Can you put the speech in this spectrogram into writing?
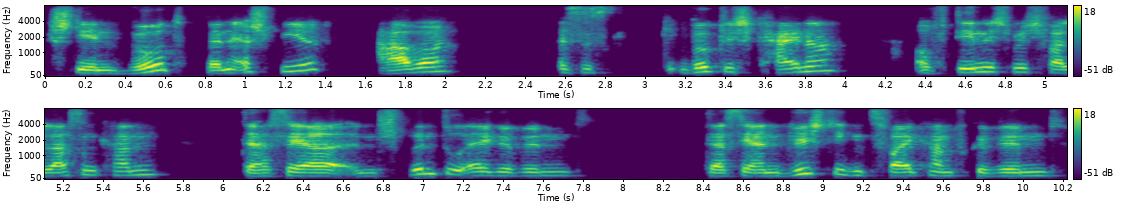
stehen wird, wenn er spielt. Aber es ist wirklich keiner, auf den ich mich verlassen kann, dass er ein Sprintduell gewinnt, dass er einen wichtigen Zweikampf gewinnt.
